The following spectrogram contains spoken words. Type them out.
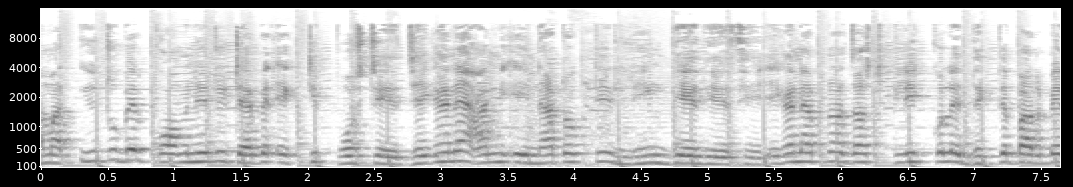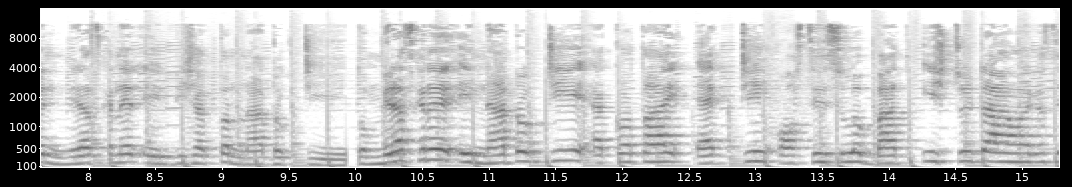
আমার ইউটিউবের কমিউনিটি ট্যাবের একটি পোস্টে যেখানে আমি এই নাটকটির লিংক দিয়ে দিয়েছি। এখানে আপনারা জাস্ট ক্লিক করলে দেখতে পারবেন মিরাজ খানের এই বিষাক্ত নাটকটি। তো মিরাজ খানের এই নাটকটি এক কথায় অ্যাক্টিং অস্থির ছিল বাট স্টোরিটা আমার কাছে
